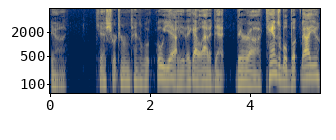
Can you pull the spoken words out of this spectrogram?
Yeah. Cash, short term, tangible. Oh, yeah, they, they got a lot of debt. Their uh, tangible book value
